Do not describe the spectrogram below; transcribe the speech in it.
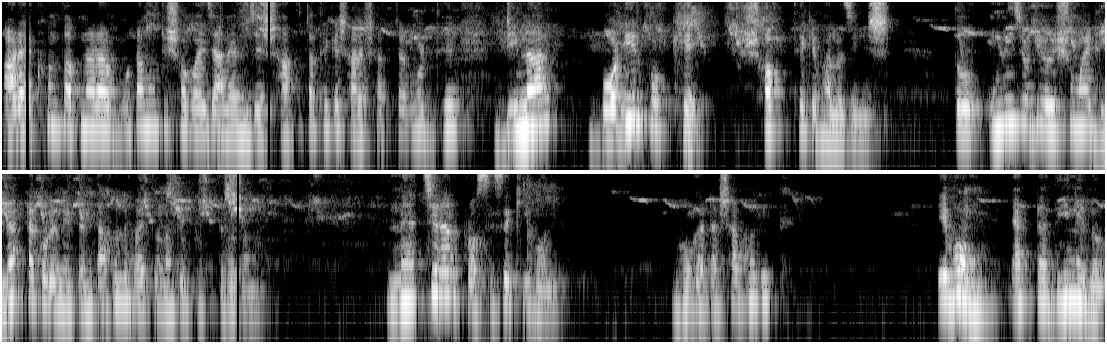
আর এখন তো আপনারা মোটামুটি সবাই জানেন যে সাতটা থেকে সাড়ে সাতটার মধ্যে ডিনার বডির পক্ষে সব থেকে ভালো জিনিস। তো উনি যদি ওই সময় ডিনারটা করে নিতেন, তাহলে হয়তো ওনাকে বুঝতে হতো না। ন্যাচারাল প্রসেসে কি বলে? ভোগাটা স্বাভাবিক। এবং একটা দিন এলো,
